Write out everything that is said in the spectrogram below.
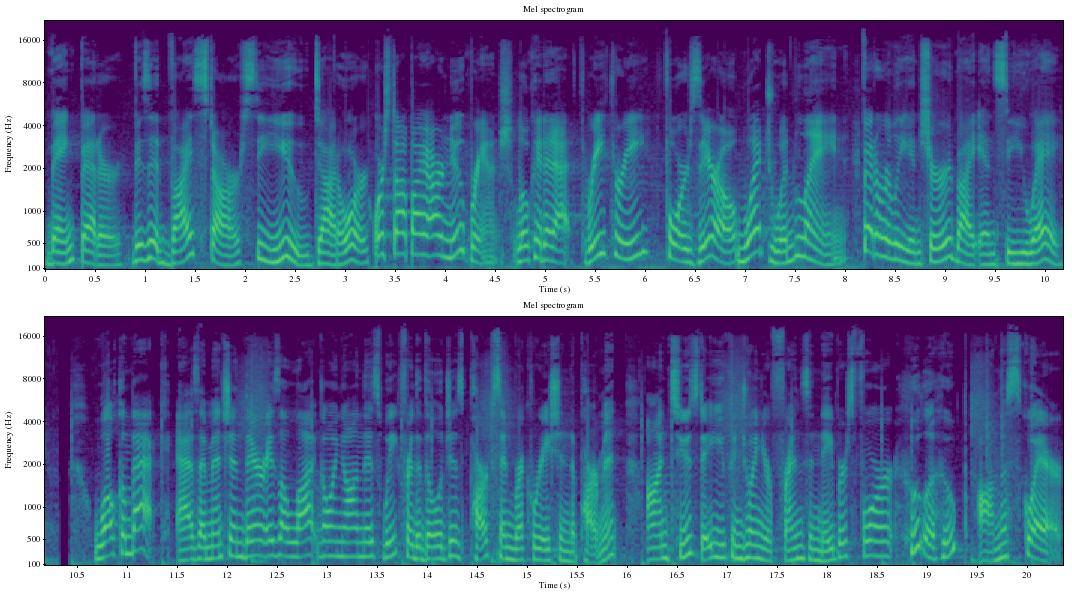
bank better. Visit vystarcu.org or stop by our new branch located at 3340 Wedgwood Lane, federally insured by NCUA. Welcome back. As I mentioned, there is a lot going on this week for the Villages Parks and Recreation Department. On Tuesday, you can join your friends and neighbors for hula hoop on the square.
